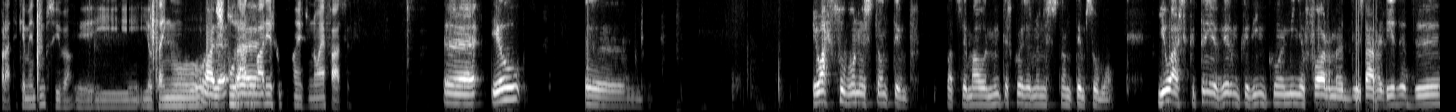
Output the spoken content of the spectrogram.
praticamente impossível. E, e eu tenho Olha, explorado uh, várias opções, não é fácil. Eu. Eu acho que sou bom na gestão de tempo. Pode ser mal em muitas coisas, mas na gestão de tempo sou bom. E eu acho que tem a ver um bocadinho com a minha forma de estar na vida de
